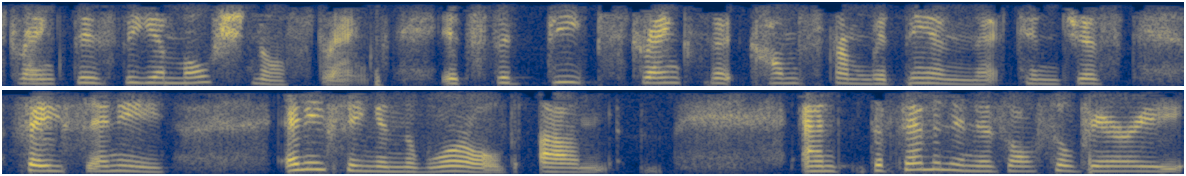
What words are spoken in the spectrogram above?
strength is the emotional strength. It's the deep strength that comes from within that can just face any anything in the world. Um, and the feminine is also very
